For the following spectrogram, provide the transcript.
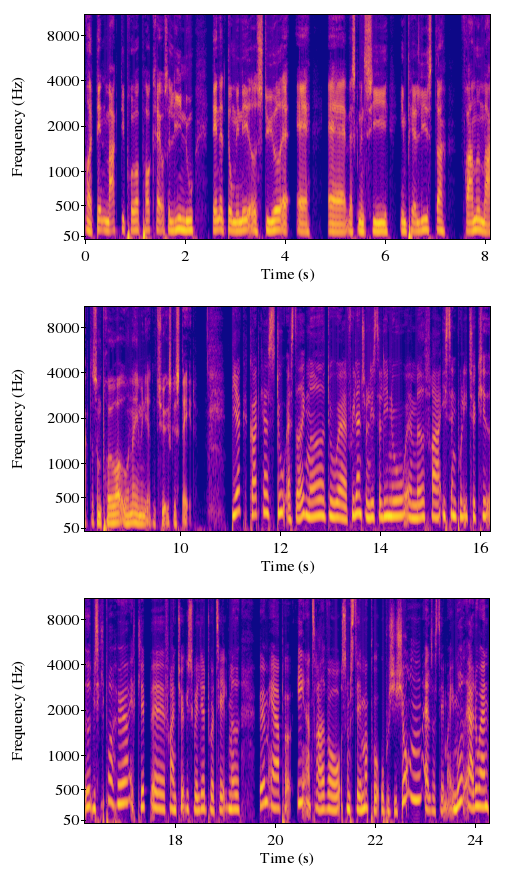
og at den magt, de prøver at påkræve sig lige nu, den er domineret og styret af, af, af hvad skal man sige, imperialister, fremmede magter, som prøver at underminere den tyrkiske stat. Birk Kotkas, du er stadig med. Du er freelancejournalist og lige nu øh, med fra Istanbul i Tyrkiet. Vi skal lige prøve at høre et klip øh, fra en tyrkisk vælger, du har talt med. Øm er på 31 år, som stemmer på oppositionen, altså stemmer imod Erdogan.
